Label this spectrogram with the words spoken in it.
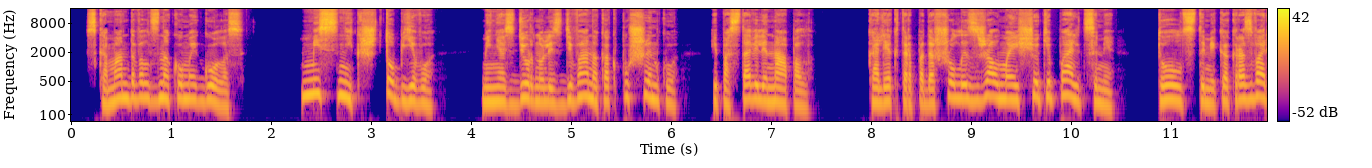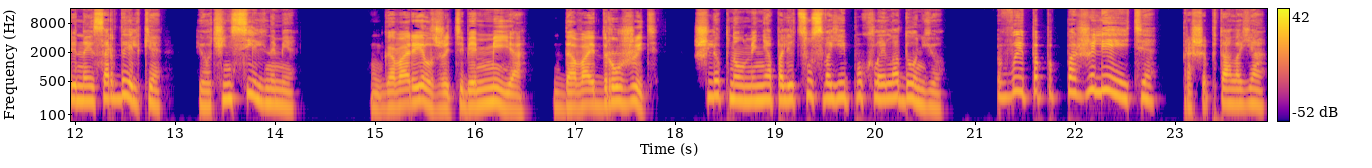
— скомандовал знакомый голос. «Мясник, чтоб его!» Меня сдернули с дивана, как пушинку, и поставили на пол. Коллектор подошел и сжал мои щеки пальцами, толстыми, как разваренные сардельки, и очень сильными. «Говорил же тебе, Мия, давай дружить!» Шлепнул меня по лицу своей пухлой ладонью. «Вы п -п пожалеете!» — прошептала я.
